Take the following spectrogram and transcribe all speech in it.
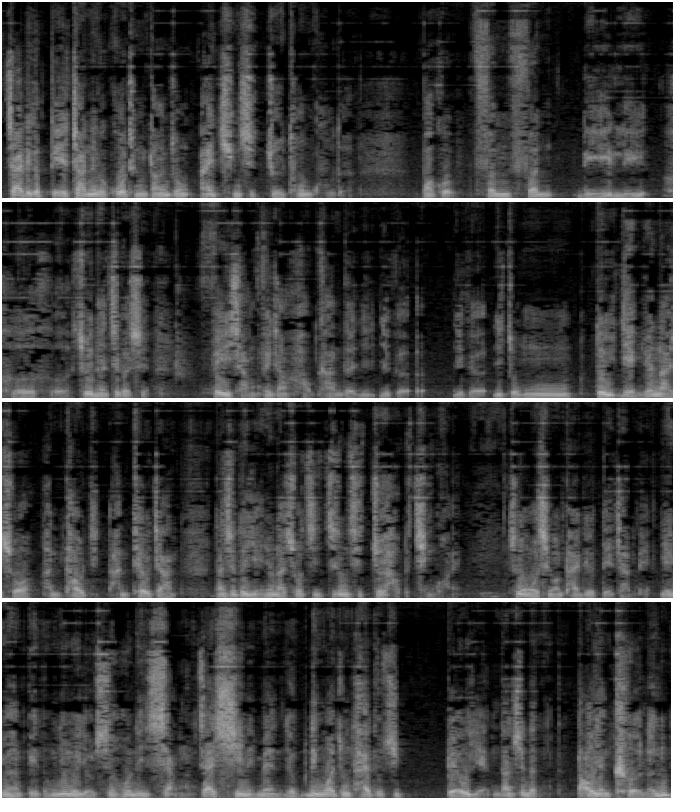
在这个谍战那个过程当中，爱情是最痛苦的，包括分分离离合合，所以呢，这个是非常非常好看的一一个一个一种对演员来说很挑很挑战，但是对演员来说，这这种是最好的情怀。所以我喜欢拍这个谍战片，演员很被动，因为有时候你想在戏里面有另外一种态度去表演，但是呢，导演可能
